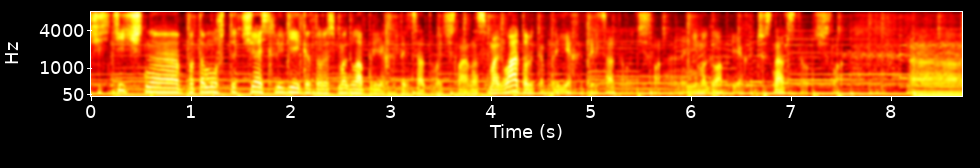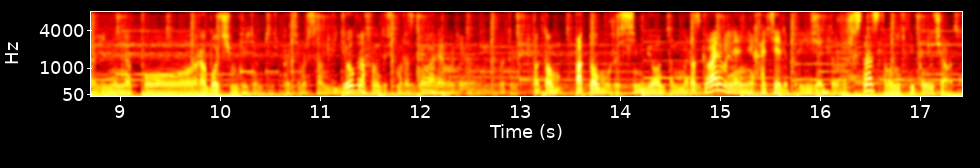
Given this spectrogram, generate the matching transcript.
частично, потому что часть людей, которая смогла приехать 30 числа, она смогла только приехать 30 числа, она не могла приехать 16 числа. А, именно по рабочим людям, то есть по тем же самым видеографам, то есть мы разговаривали, потом, потом уже с симбионтом мы разговаривали, они хотели приезжать тоже 16 у них не получалось.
